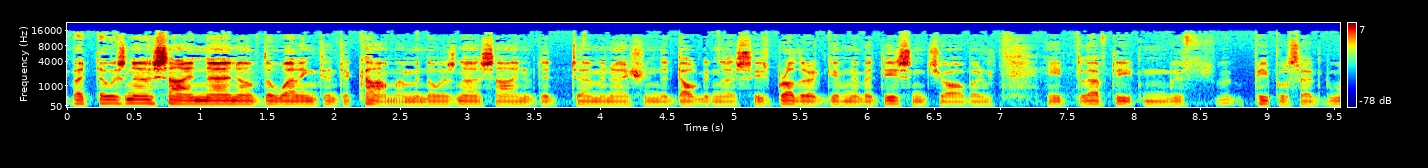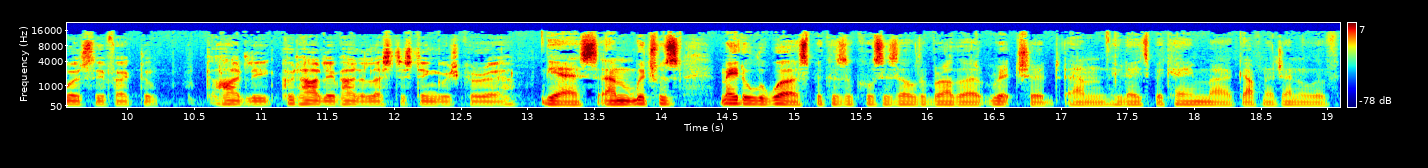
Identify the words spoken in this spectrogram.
But there was no sign then of the Wellington to come. I mean, there was no sign of the determination, the doggedness. His brother had given him a decent job, and he'd left Eton with people said words to the effect of hardly could hardly have had a less distinguished career. Yes, um, which was made all the worse because, of course, his elder brother Richard, um, who later became uh, Governor General of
